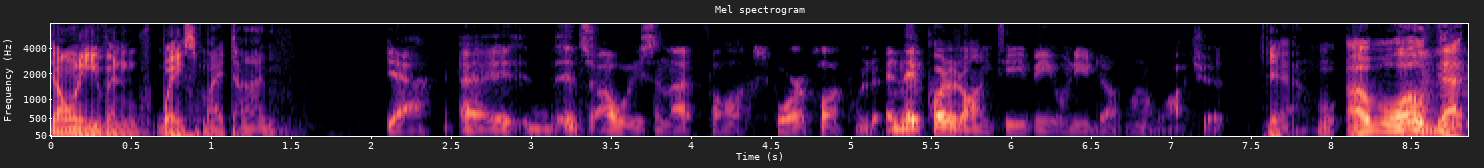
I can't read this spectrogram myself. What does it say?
don't even waste my time. Yeah, uh, it, it's always in that Fox four o'clock window, and they put it on TV when you don't want to watch it. Yeah, uh, well that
